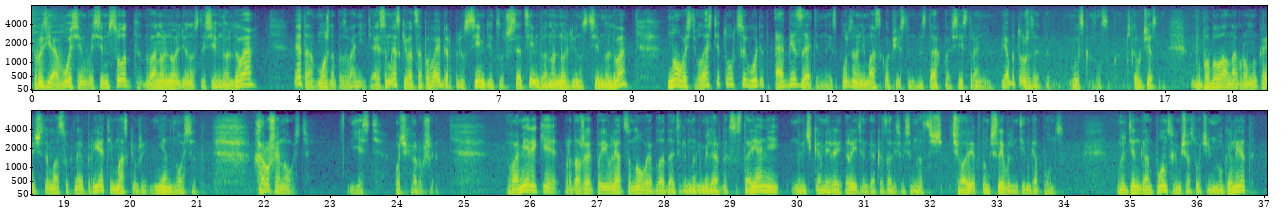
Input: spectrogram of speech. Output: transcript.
Друзья, 8 800 200 9702. Это можно позвонить. А смски WhatsApp и Viber плюс 7 967 200 9702. Новость. Власти Турции вводят обязательное использование масок в общественных местах по всей стране. Я бы тоже за это высказался. Скажу честно. Побывал на огромном количестве массовых мероприятий. Маски уже не носят. Хорошая новость. Есть. Очень хорошая. В Америке продолжают появляться новые обладатели многомиллиардных состояний. Новичками рейтинга оказались 18 человек, в том числе Валентин Гапонцев. Валентин Гапонцев, ему сейчас очень много лет –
